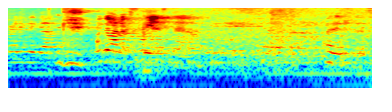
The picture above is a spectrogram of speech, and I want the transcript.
Ready to go. We're going upstairs now. What is this?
